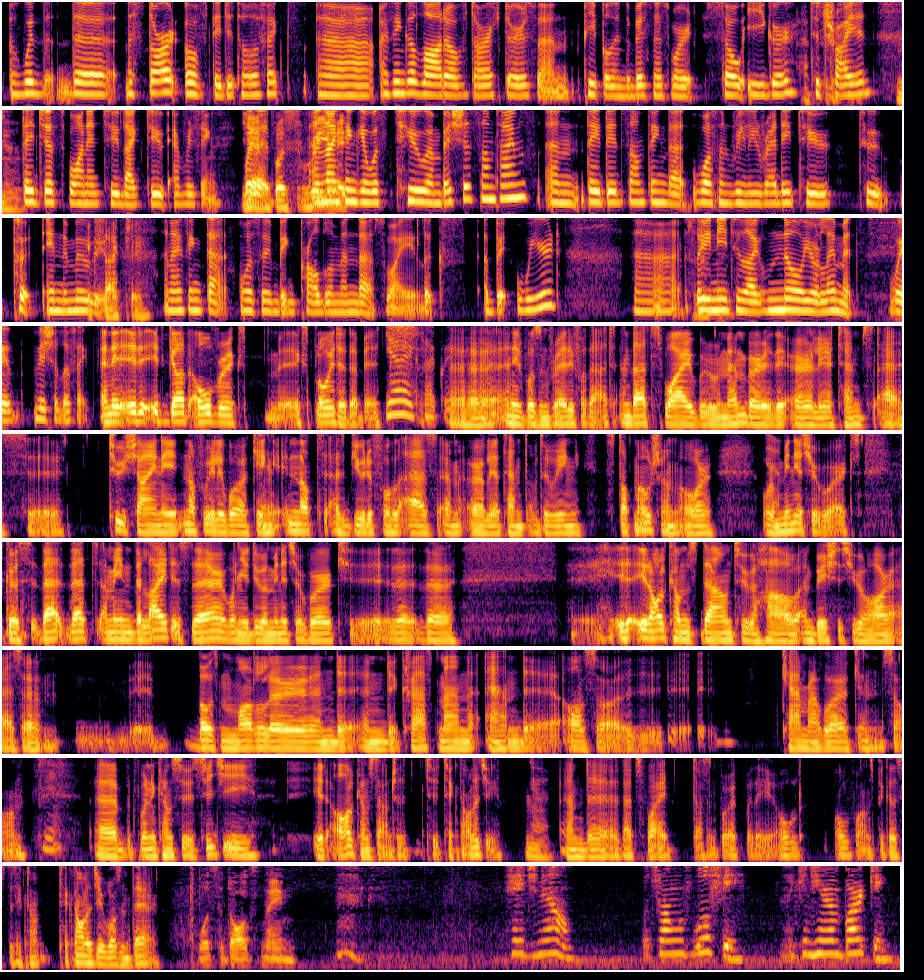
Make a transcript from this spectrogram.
with the the start of digital effects, uh, I think a lot of directors and people in the business were so eager to try it. Yeah. They just wanted to like do everything with Yeah, it. it was and I really- think it was too ambitious sometimes, and they did something that wasn't really ready to to put in the movies. Exactly. And I think that was a big problem, and that's why it looks a bit weird. Uh, so you need to like know your limits with visual effects. And it, it, it got over exploited a bit. Yeah, exactly. Uh, and it wasn't ready for that. And that's why we remember the early attempts as uh, too shiny, not really working, not as beautiful as an early attempt of doing stop motion or or Yeah. miniature works. Because that that I mean the light is there when you do a miniature work. Uh, the the it, it all comes down to how ambitious you are as a both modeler and and craftsman and uh, also uh, camera work and so on. Yeah. Uh, but when it comes to CG, it all comes down to, to technology, Yeah. and uh, that's why it doesn't work with the old old ones because the techno- technology wasn't there. What's the dog's name? Max. Hey, Janelle. What's wrong with Wolfie? I can hear him barking.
